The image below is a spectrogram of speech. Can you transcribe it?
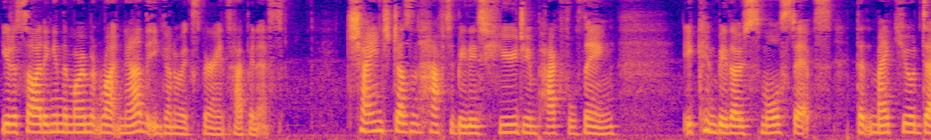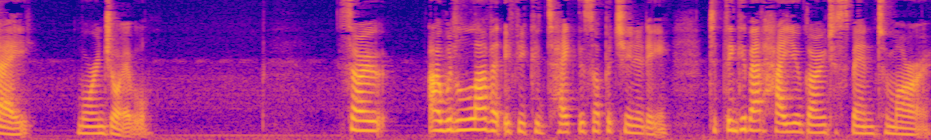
you're deciding in the moment right now that you're going to experience happiness. Change doesn't have to be this huge impactful thing. It can be those small steps that make your day more enjoyable. So, I would love it if you could take this opportunity to think about how you're going to spend tomorrow.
